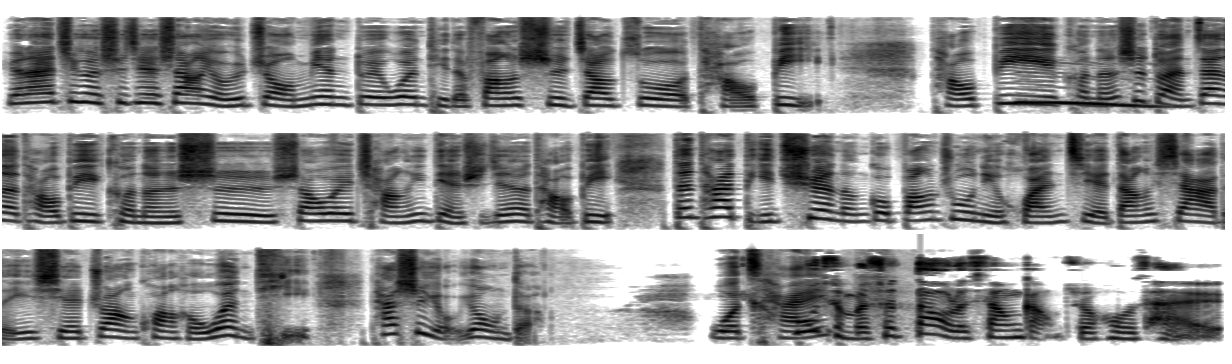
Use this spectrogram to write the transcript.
原来这个世界上有一种面对问题的方式，叫做逃避。逃避可能是短暂的逃避，可能是稍微长一点时间的逃避，但它的确能够帮助你缓解当下的一些状况和问题，它是有用的。我才为什么是到了香港之后才？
